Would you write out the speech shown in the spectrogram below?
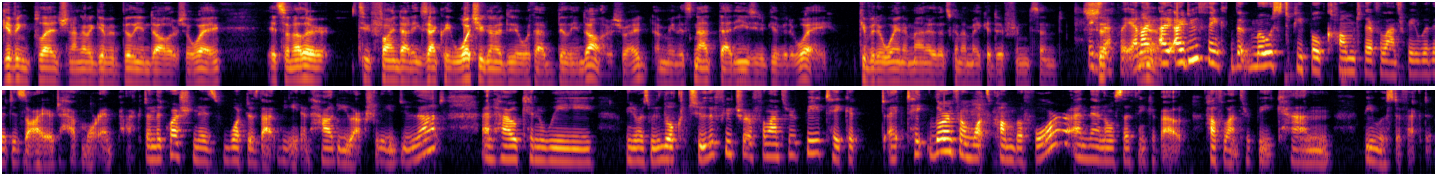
giving pledge and I'm going to give a billion dollars away it's another to find out exactly what you're going to do with that billion dollars, right? I mean, it's not that easy to give it away. Give it away in a manner that's going to make a difference, and exactly. And yeah. I, I do think that most people come to their philanthropy with a desire to have more impact. And the question is, what does that mean, and how do you actually do that, and how can we, you know, as we look to the future of philanthropy, take it, eh, take learn from what's come before, and then also think about how philanthropy can be most effective.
